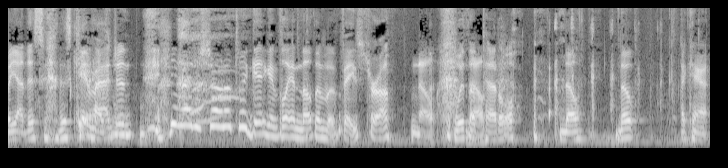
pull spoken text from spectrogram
But yeah, this this kid has- Can you imagine showing up to a gig and playing nothing but bass drum no with no, a pedal? No, nope, I can't.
